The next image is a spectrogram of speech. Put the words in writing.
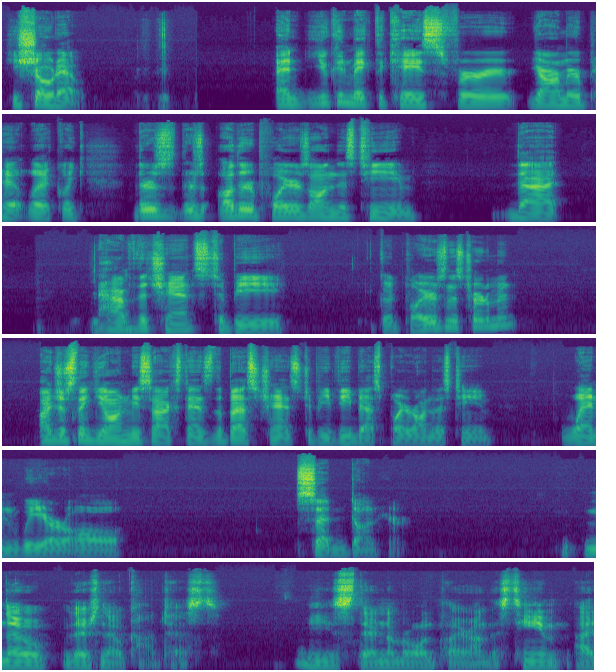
he showed out. And you can make the case for Jaromir Pytlik. Like there's there's other players on this team that have the chance to be good players in this tournament. I just think Jan Mysak stands the best chance to be the best player on this team when we are all said and done here. No, there's no contest. He's their number one player on this team. I, I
